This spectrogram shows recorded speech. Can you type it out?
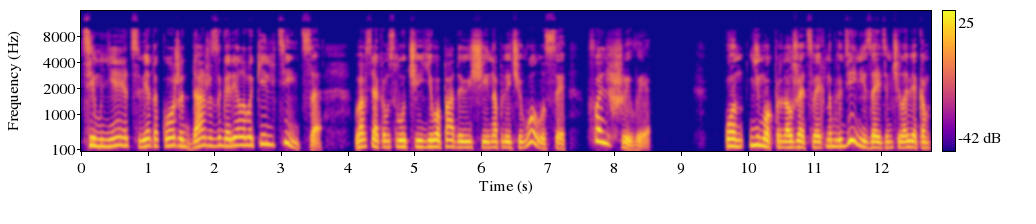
темнее цвета кожи даже загорелого кельтийца. Во всяком случае, его падающие на плечи волосы фальшивые. Он не мог продолжать своих наблюдений за этим человеком,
